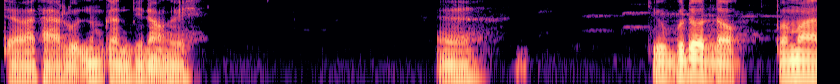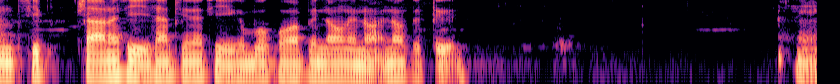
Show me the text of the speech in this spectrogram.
แต่ว่าถ้าลุ้นนํกันพี่น้องเอ้ยเออจูบบ่โดนดอกประมาณ10 20นาที30นาทีก็บ่เพราะว่าเป็นน้องน้อยๆน้องตื่นนี่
